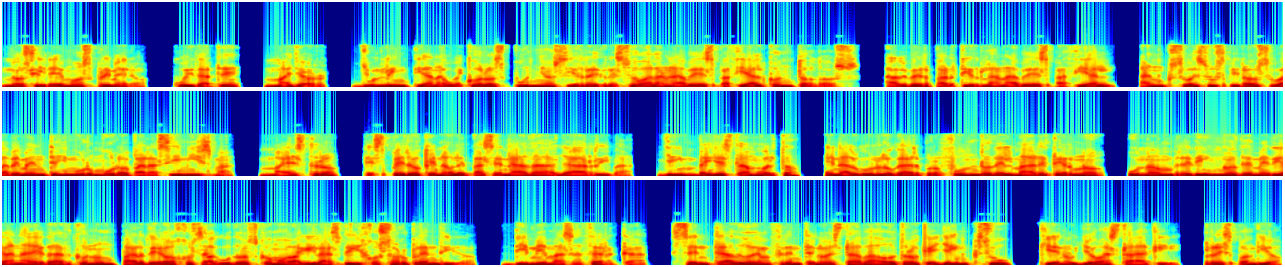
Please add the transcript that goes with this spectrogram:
nos iremos primero. Cuídate, mayor. Yun Lintian ahuecó los puños y regresó a la nave espacial con todos. Al ver partir la nave espacial, Anxue suspiró suavemente y murmuró para sí misma. Maestro, espero que no le pase nada allá arriba. ¿Jinbei está muerto? En algún lugar profundo del mar eterno, un hombre digno de mediana edad con un par de ojos agudos como águilas dijo sorprendido. Dime más acerca. Sentado enfrente no estaba otro que Xu, quien huyó hasta aquí. Respondió.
